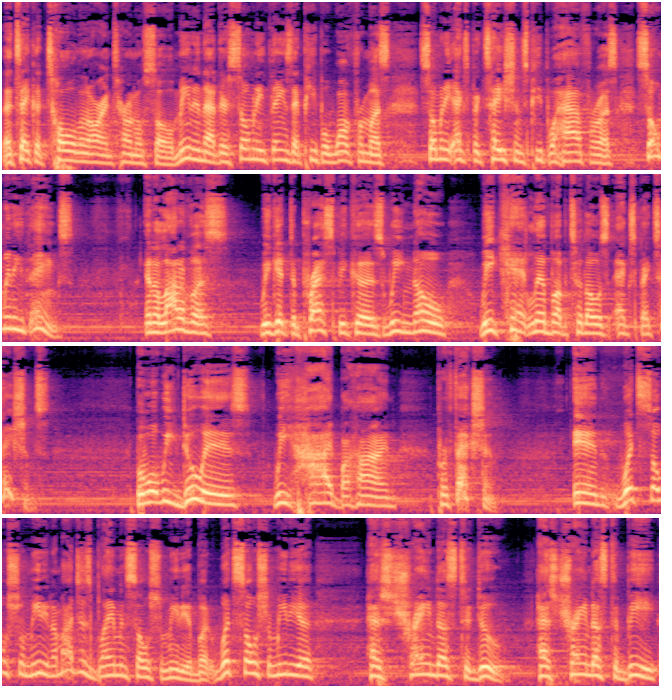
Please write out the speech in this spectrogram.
that take a toll on our internal soul, meaning that there's so many things that people want from us, so many expectations people have for us, so many things. And a lot of us, we get depressed because we know we can't live up to those expectations. But what we do is we hide behind perfection. And what social media, I'm not just blaming social media, but what social media has trained us to do, has trained us to be,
